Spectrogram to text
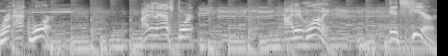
We're at war. I didn't ask for it. I didn't want it. It's here.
